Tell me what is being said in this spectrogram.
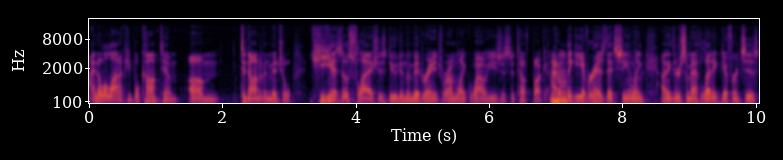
I know a lot of people comped him. Um, to Donovan Mitchell. He has those flashes, dude, in the mid range where I'm like, wow, he's just a tough bucket. I don't think he ever has that ceiling. I think there's some athletic differences,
